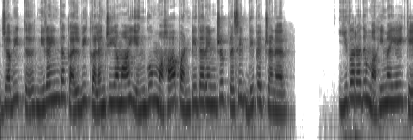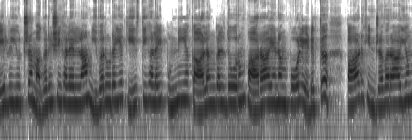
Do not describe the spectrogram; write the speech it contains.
ஜபித்து நிறைந்த கல்வி களஞ்சியமாய் எங்கும் மகா பண்டிதரென்று பிரசித்தி பெற்றனர். இவரது மகிமையை கேள்வியுற்ற மகரிஷிகளெல்லாம் இவருடைய கீர்த்திகளை புண்ணிய காலங்கள் தோறும் பாராயணம் போல் எடுத்து பாடுகின்றவராயும்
